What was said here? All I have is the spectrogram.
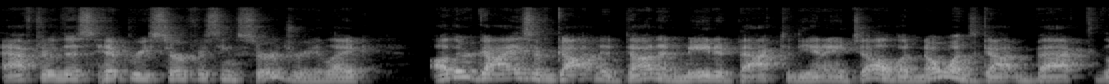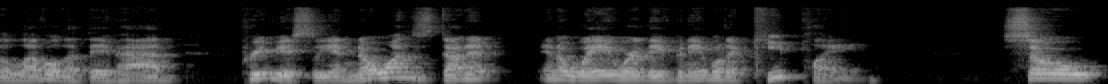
after this hip resurfacing surgery? Like other guys have gotten it done and made it back to the NHL, but no one's gotten back to the level that they've had previously and no one's done it in a way where they've been able to keep playing. So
